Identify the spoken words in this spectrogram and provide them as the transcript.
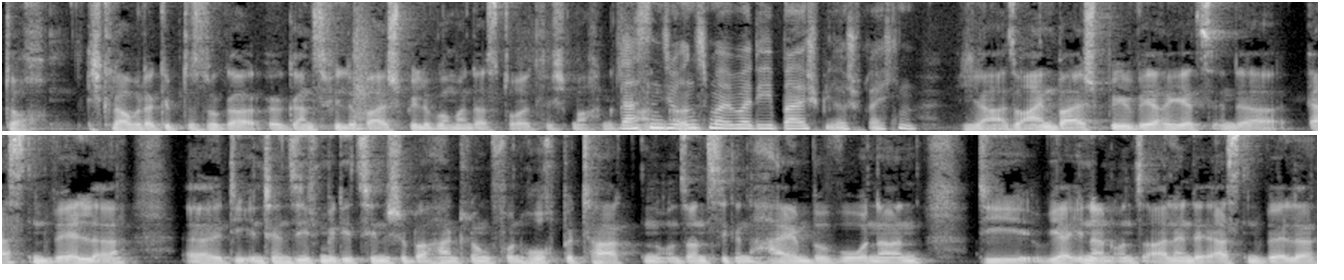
Doch, ich glaube, da gibt es sogar äh, ganz viele Beispiele, wo man das deutlich machen kann. Lassen Sie uns mal über die Beispiele sprechen. Ja, also ein Beispiel wäre jetzt in der ersten Welle äh, die intensivmedizinische Behandlung von Hochbetagten und sonstigen Heimbewohnern. Die, wir erinnern uns alle, in der ersten Welle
